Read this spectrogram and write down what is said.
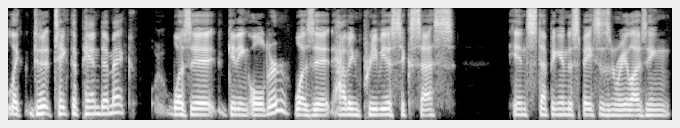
like did it take the pandemic? Was it getting older? Was it having previous success in stepping into spaces and realizing,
